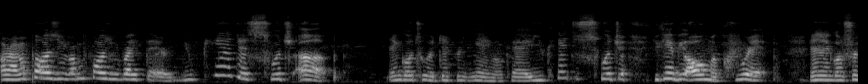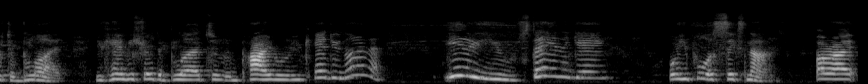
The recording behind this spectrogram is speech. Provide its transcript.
Alright, I'm gonna pause you, I'm gonna pause you right there. You can't just switch up and go to a different gang, okay? You can't just switch up, you can't be all in a Crip and then go straight to Blood. You can't be straight to Blood to Pyro, you can't do none of that. Either you stay in the gang or you pull a six nine. Alright?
